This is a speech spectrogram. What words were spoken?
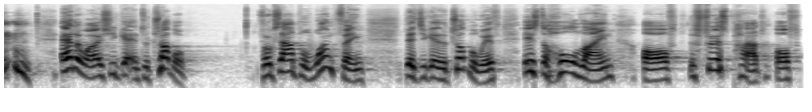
Otherwise, you get into trouble. For example, one thing that you get into trouble with is the whole line of the first part of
